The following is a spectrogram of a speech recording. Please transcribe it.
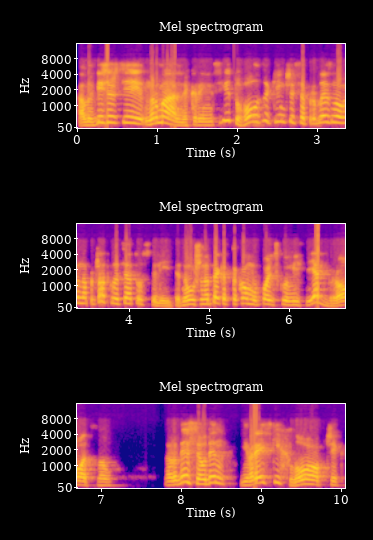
Але в більшості нормальних країн світу голод закінчився приблизно на початку ХХ століття. Тому що, наприклад, в такому польському місті, як Вроцлав, народився один єврейський хлопчик,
